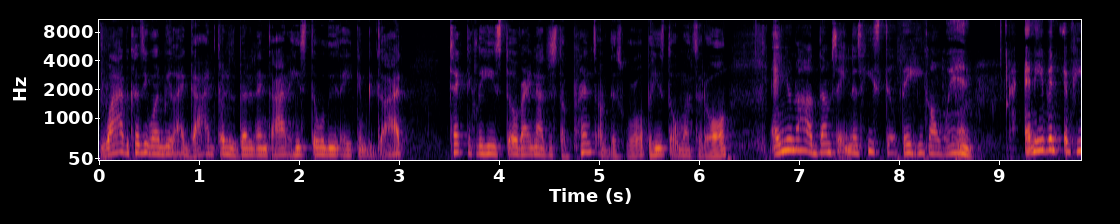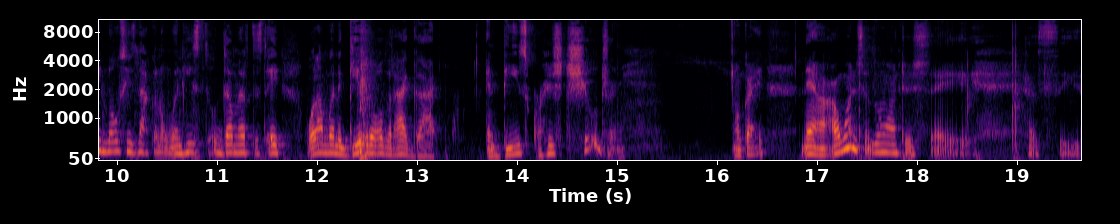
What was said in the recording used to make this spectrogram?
Why? Because he wanted to be like God. He thought he was better than God. And he still believes that he can be God. Technically, he's still right now just a prince of this world, but he still wants it all. And you know how dumb Satan is? He still think he gonna win. And even if he knows he's not gonna win, he's still dumb enough to say, "Well, I'm gonna give it all that I got." And these are his children. Okay, now I want to go on to say, let's see.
